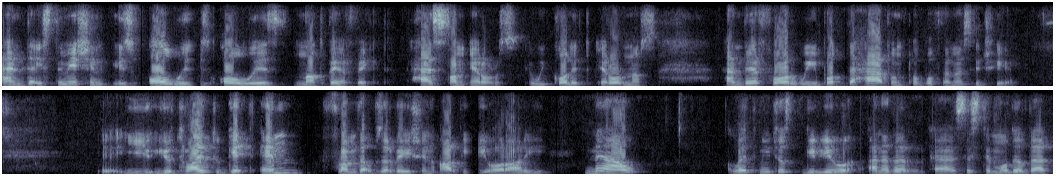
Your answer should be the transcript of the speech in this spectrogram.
And the estimation is always always not perfect has some errors. We call it erroneous. And therefore we put the hat on top of the message here you, you try to get M from the observation, RB or RE. Now, let me just give you another uh, system model that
